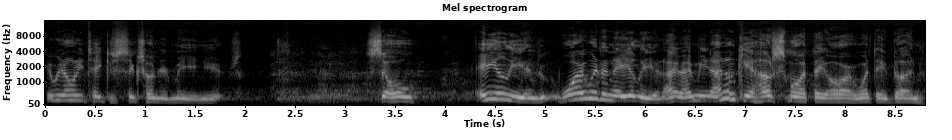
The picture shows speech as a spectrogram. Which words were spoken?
it would only take you 600 million years. so, alien, why would an alien? I, I mean, I don't care how smart they are and what they've done.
